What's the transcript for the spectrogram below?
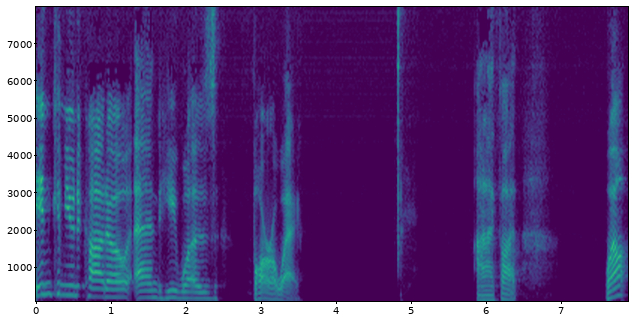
incommunicado and he was far away. And i thought well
